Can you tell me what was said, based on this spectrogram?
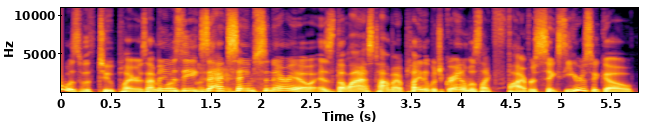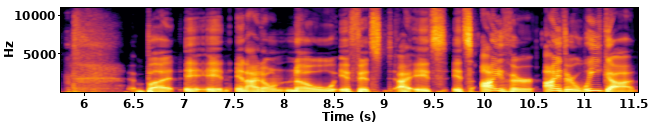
it was with two players. I mean, it was Was- the exact okay. same scenario as the last time I played it, which granted was like five or six years ago. But it, it and I don't know if it's it's it's either either we got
